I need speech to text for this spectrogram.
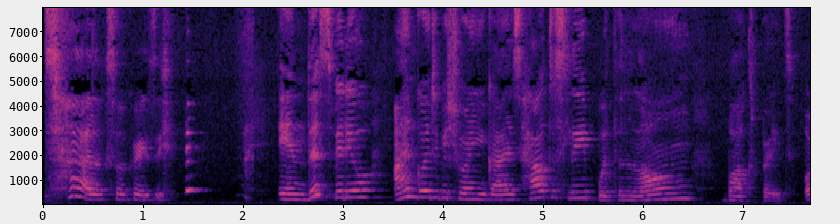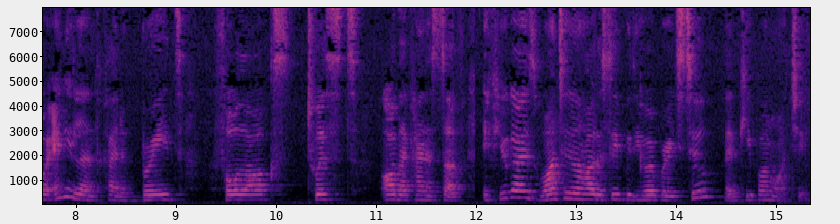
I look so crazy. In this video, I'm going to be showing you guys how to sleep with long box braids or any length kind of braids, faux locks, twists, all that kind of stuff. If you guys want to know how to sleep with your braids too, then keep on watching.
